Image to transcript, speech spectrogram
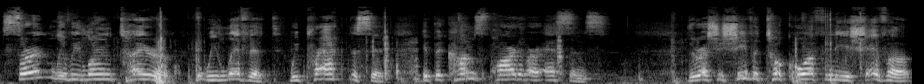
Certainly we learn Torah, but we live it. We practice it. It becomes part of our essence. The Rosh Yeshiva took off in the yeshiva.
